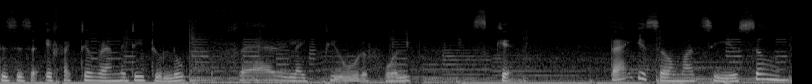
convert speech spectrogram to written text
this is an effective remedy to look very like beautiful skin. Thank you so much. See you soon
